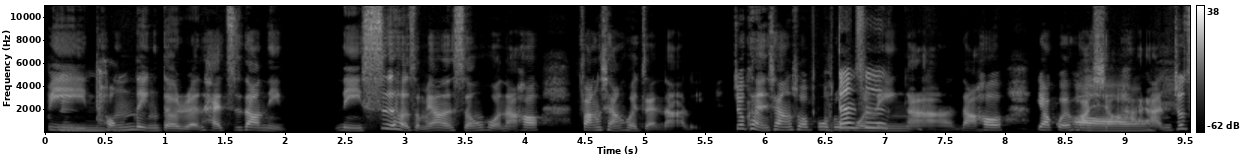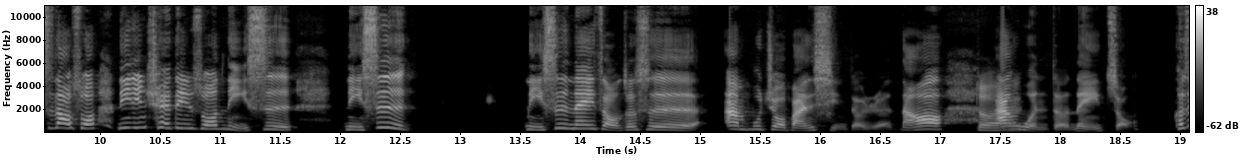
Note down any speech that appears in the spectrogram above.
比同龄的人还知道你。你适合什么样的生活？然后方向会在哪里？就可能像说步入婚姻啊，然后要规划小孩啊，你就知道说你已经确定说你是你是你是那一种就是按部就班型的人，然后安稳的那一种。可是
